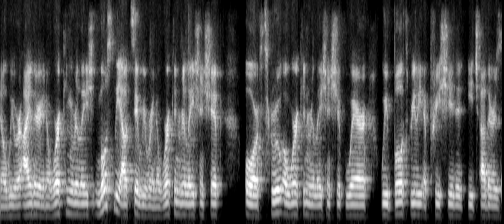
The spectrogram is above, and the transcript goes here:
know, we were either in a working relation, mostly I would say we were in a working relationship or through a working relationship where we both really appreciated each other's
